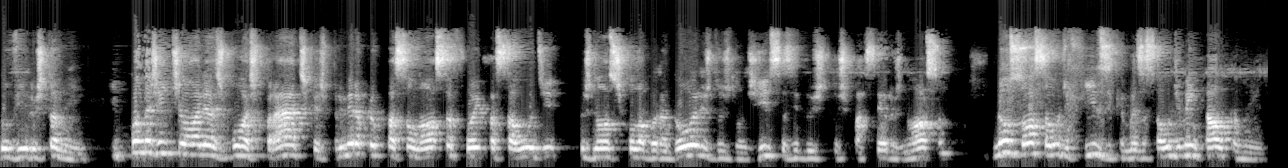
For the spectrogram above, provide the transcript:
do vírus também. E quando a gente olha as boas práticas, a primeira preocupação nossa foi com a saúde dos nossos colaboradores, dos lojistas e dos, dos parceiros nossos, não só a saúde física, mas a saúde mental também.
